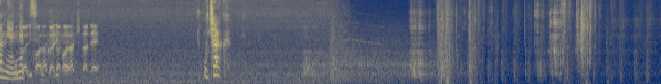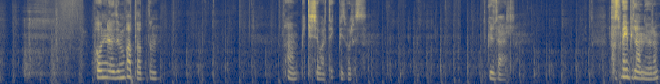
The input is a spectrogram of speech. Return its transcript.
Tam yani net. garip Bu garip araç da ne? Uçak. Pony'nin ödümü patlattın. Tamam bir kişi var tek biz varız. Güzel. Pusmayı planlıyorum.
